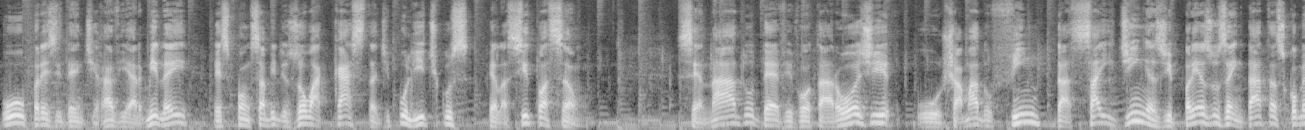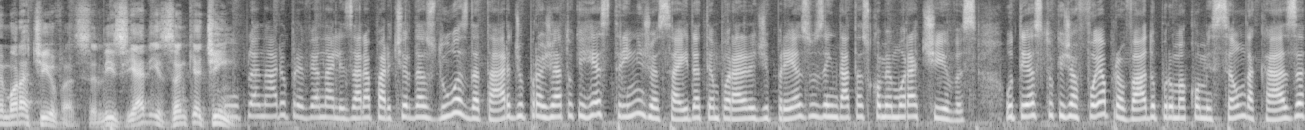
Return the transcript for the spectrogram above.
O presidente Javier Milei responsabilizou a casta de políticos pela situação. Senado deve votar hoje o chamado fim das saidinhas de presos em datas comemorativas. Lisiele Zanquetin. O plenário prevê analisar a partir das duas da tarde o projeto que restringe a saída temporária de presos em datas comemorativas. O texto, que já foi aprovado por uma comissão da Casa,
